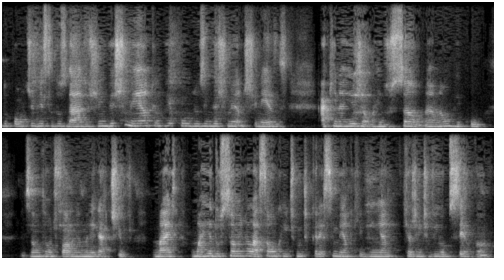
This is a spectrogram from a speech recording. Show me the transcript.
do ponto de vista dos dados de investimento, e um recuo dos investimentos chineses aqui na região, uma redução, né? não um recuo eles não estão de forma nenhuma negativa, mas uma redução em relação ao ritmo de crescimento que vinha, que a gente vinha observando.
